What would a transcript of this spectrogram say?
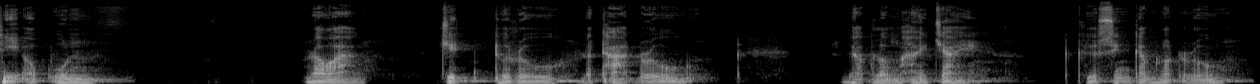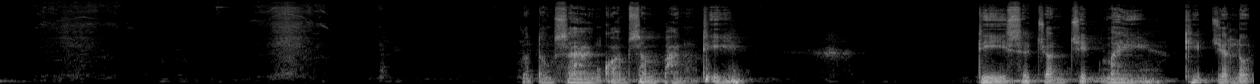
ที่อบอุ่น ระหว่างจิตทุรู้และธาตุรู้กับลมหายใจ คือสิ่งกำหนดรู้ เรา ต้องสร้างความสัมพันธ์ที่ดีซะจนจิตไม่คิดจะหลุด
